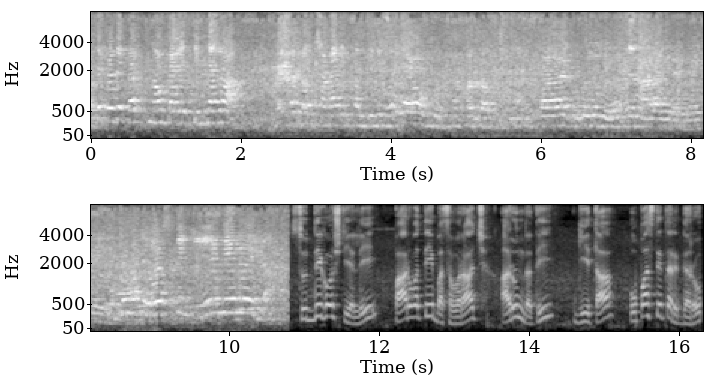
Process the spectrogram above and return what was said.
ಪದೇ ಪದೇ ಖರ್ಚು ನಾವು ಬೇರೆ ತಿಂದಾಗ ಸುದ್ದಿಗೋಷ್ಠಿಯಲ್ಲಿ ಪಾರ್ವತಿ ಬಸವರಾಜ್, ಅರುಂಧತಿ, ಗೀತಾ ಉಪಸ್ಥಿತರಿದ್ದರು.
